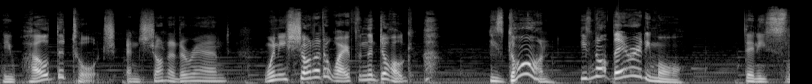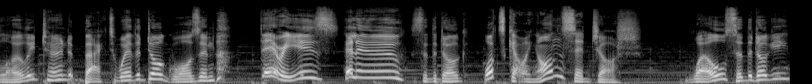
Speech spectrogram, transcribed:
He held the torch and shone it around. When he shot it away from the dog, he's gone. He's not there anymore. Then he slowly turned it back to where the dog was and there he is. Hello, said the dog. What's going on? said Josh. Well, said the doggy,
